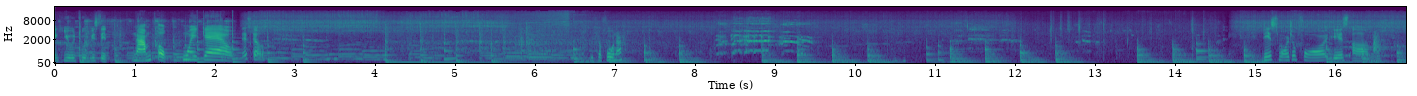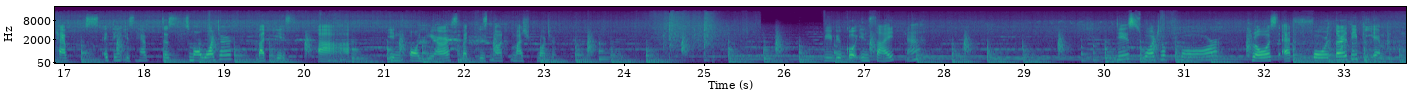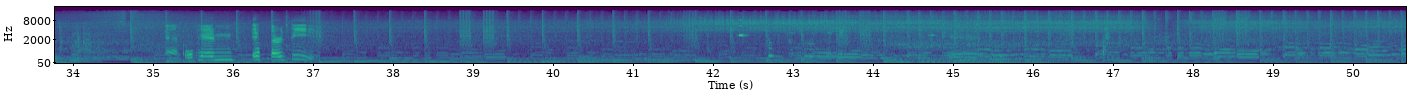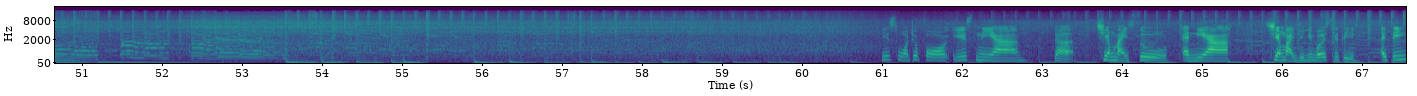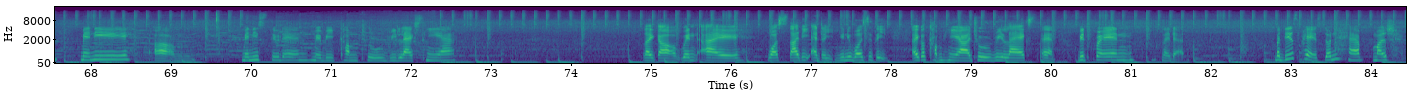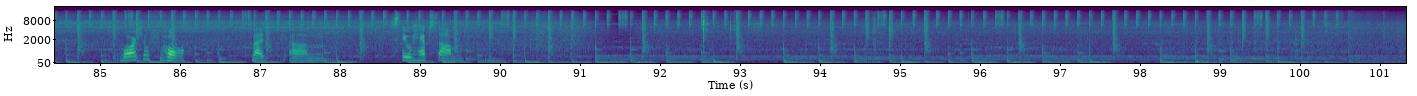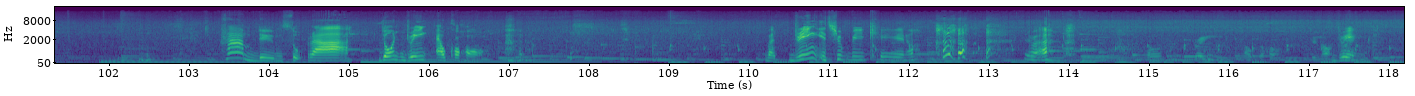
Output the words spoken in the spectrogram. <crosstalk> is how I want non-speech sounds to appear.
take you to visit น้ำตกห้วยแก้ว let's go be careful นะ this waterfall is um, have I think it have just small water, but it's uh, in all years, but it's not much water. We will go inside. Nah? This waterfall closed at 4:30 p.m. Hmm. and open 8:30. 'This waterfall is near the Chiang Mai Zoo and near Chiang Mai University. I think many um, many students maybe come to relax here. Like uh, when I was study at the university, I go come here to relax and with friends like that. But this place don't have much waterfall, but um, still have some. ห้ามดื่มสุรา don't drink alcohol <laughs> but drink it should be K เนาะ ใช่ไหม <laughs> Don't drink alcohol. Do not drink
